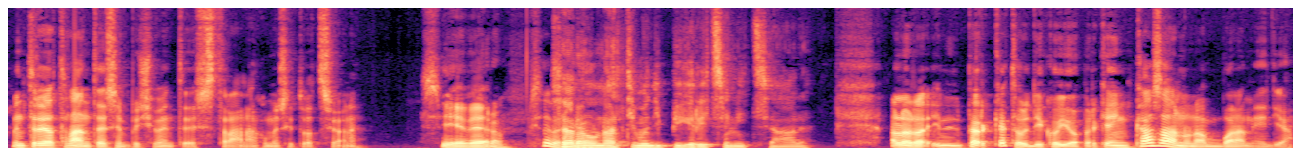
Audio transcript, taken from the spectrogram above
Mentre Atlanta è semplicemente strana come situazione. Sì, è vero. Sarà un attimo di pigrizia iniziale. Allora, il perché te lo dico io? Perché in casa hanno una buona media.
